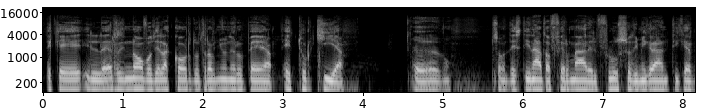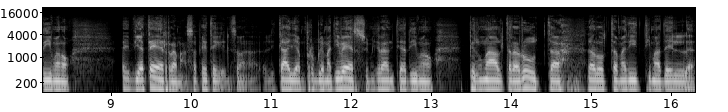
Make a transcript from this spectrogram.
e che è il rinnovo dell'accordo tra Unione Europea e Turchia, eh, destinato a fermare il flusso di migranti che arrivano via terra, ma sapete che l'Italia ha un problema diverso, i migranti arrivano per un'altra rotta, la rotta marittima del,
